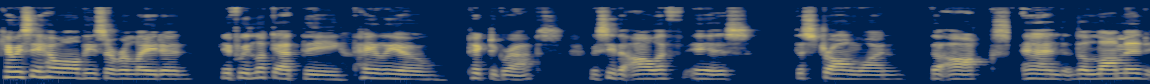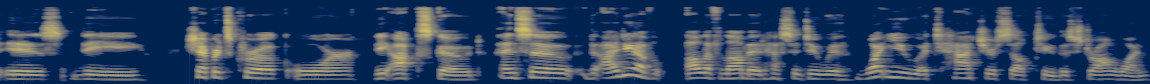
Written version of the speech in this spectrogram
Can we see how all these are related? If we look at the paleo pictographs, we see the aleph is the strong one, the ox, and the lamed is the shepherd's crook or the ox goad. And so the idea of Aleph Lamed has to do with what you attach yourself to, the strong one.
